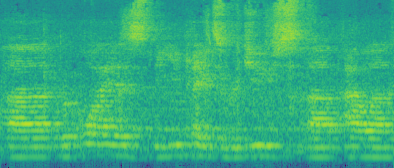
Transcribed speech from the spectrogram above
uh, requires the UK to reduce uh, our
